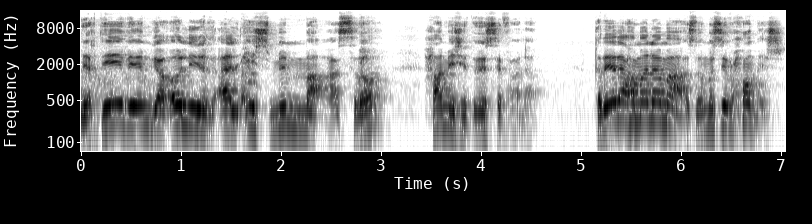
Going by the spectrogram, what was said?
דכתיב אם גאול על איש ממעשרו, חמישית הוא יוסף עליו. כדי רחמנה מעש, הוא מוסיף חומש.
